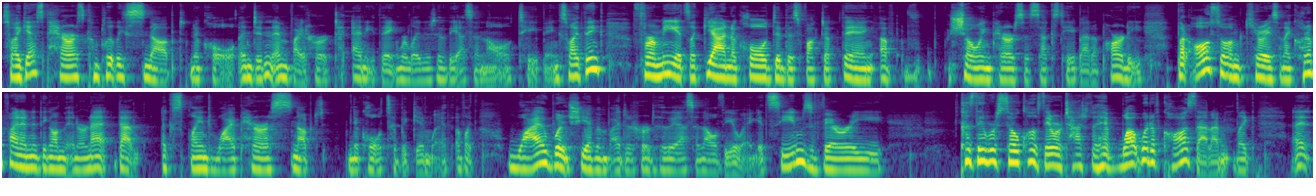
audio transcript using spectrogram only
So I guess Paris completely snubbed Nicole and didn't invite her to anything related to the SNL taping. So I think for me, it's like, yeah, Nicole did this fucked up thing of showing Paris a sex tape at a party. But also, I'm curious, and I couldn't find anything on the internet that explained why Paris snubbed Nicole to begin with. Of like, why wouldn't she have invited her to the SNL viewing? It seems very because they were so close. They were attached to the hip. What would have caused that? I'm like, I,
